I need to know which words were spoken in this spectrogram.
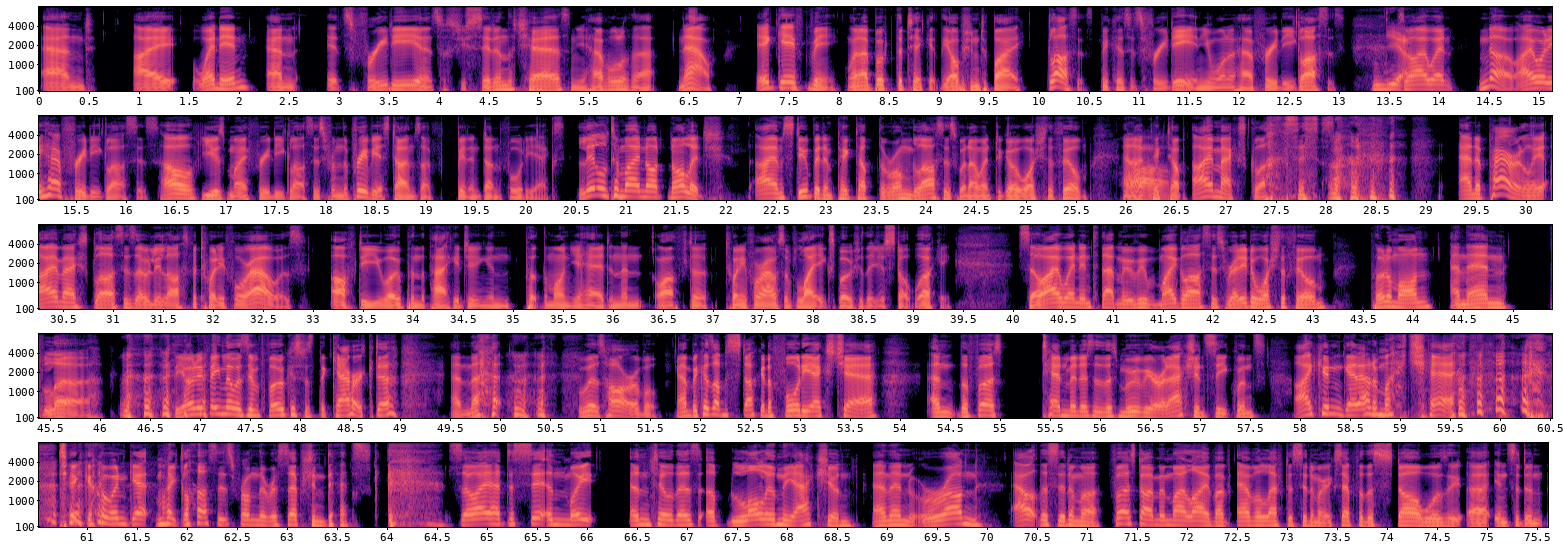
and I went in, and it's 3D, and it's you sit in the chairs, and you have all of that. Now, it gave me, when I booked the ticket, the option to buy glasses, because it's 3D, and you want to have 3D glasses. Yeah. So I went, no, I already have 3D glasses. I'll use my 3D glasses from the previous times I've been and done 4DX. Little to my not knowledge, I am stupid and picked up the wrong glasses when I went to go watch the film. And I picked Ah. up IMAX glasses. and apparently, IMAX glasses only last for 24 hours after you open the packaging and put them on your head. And then after 24 hours of light exposure, they just stop working. So I went into that movie with my glasses ready to watch the film, put them on, and then blur. The only thing that was in focus was the character, and that was horrible. And because I'm stuck in a 4DX chair, and the first 10 minutes of this movie are an action sequence, I couldn't get out of my chair to go and get my glasses from the reception desk. So I had to sit and wait until there's a lull in the action and then run out the cinema. First time in my life I've ever left a cinema except for the Star Wars uh, incident,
